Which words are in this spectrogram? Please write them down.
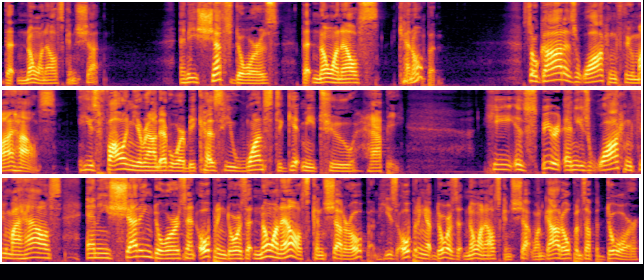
that no one else can shut. And he shuts doors that no one else can open. So God is walking through my house. He's following me around everywhere because he wants to get me to happy. He is spirit and he's walking through my house and he's shutting doors and opening doors that no one else can shut or open. He's opening up doors that no one else can shut. When God opens up a door,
